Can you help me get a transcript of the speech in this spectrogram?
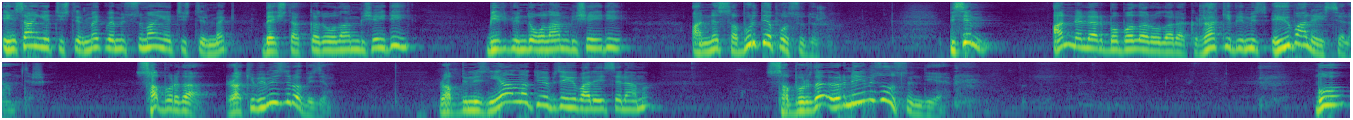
İnsan yetiştirmek ve Müslüman yetiştirmek beş dakikada olan bir şey değil. Bir günde olan bir şey değil. Anne sabır deposudur. Bizim anneler babalar olarak rakibimiz Eyüp aleyhisselamdır. Sabırda rakibimizdir o bizim. Rabbimiz niye anlatıyor bize Eyüp aleyhisselamı? Sabırda örneğimiz olsun diye. Bu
